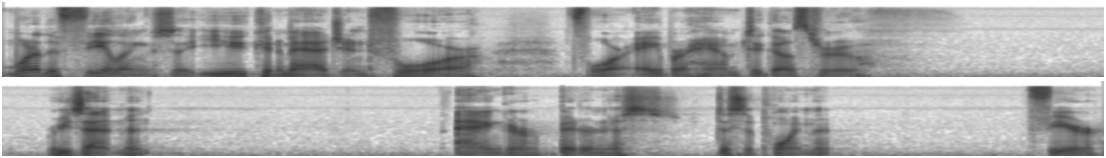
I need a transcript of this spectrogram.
what are the feelings that you can imagine for, for Abraham to go through? Resentment, anger, bitterness, disappointment, fear.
